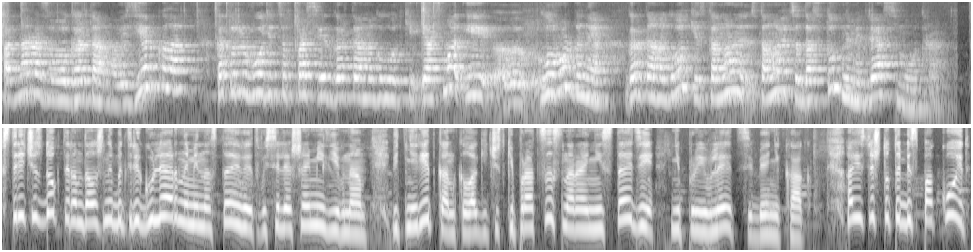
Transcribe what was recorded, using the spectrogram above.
одноразового гортанного зеркала, которое вводится в просвет гортаноглотки, и, осма... и э, лор-органы гортаноглотки станов... становятся доступными для осмотра. Встречи с доктором должны быть регулярными, настаивает Василия Шамильевна. Ведь нередко онкологический процесс на ранней стадии не проявляет себя никак. А если что-то беспокоит,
